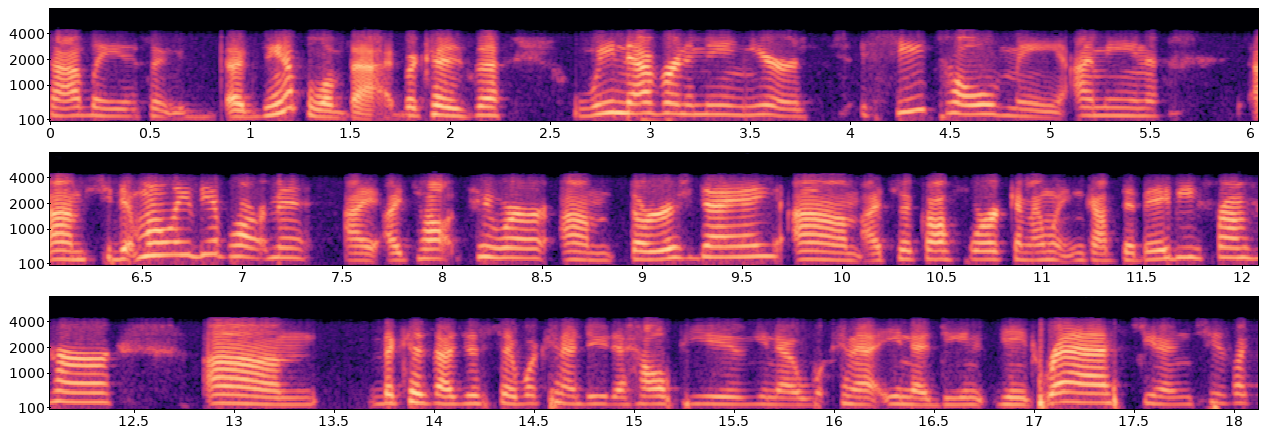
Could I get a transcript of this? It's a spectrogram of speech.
sadly, is an example of that because uh, we never in a million years. She told me. I mean, um, she didn't want to leave the apartment. I, I talked to her um, Thursday. Um, I took off work and I went and got the baby from her um because I just said, "What can I do to help you? You know, what can I, you know, do you need rest? You know?" And she's like,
